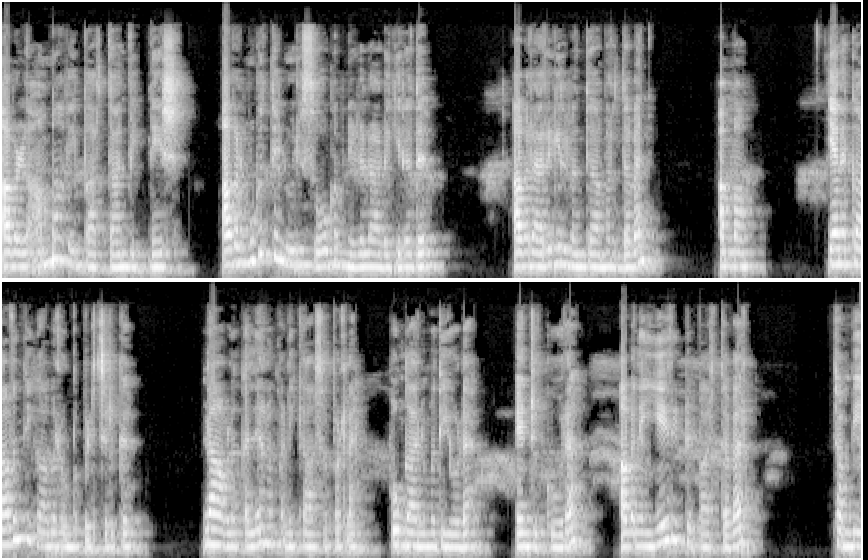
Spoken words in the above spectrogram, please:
அவள் அம்மாவை பார்த்தான் விக்னேஷ். அவர் முகத்தில் ஒரு சோகம் நிழலாடுகிறது. அவர் அருகில் வந்து அமர்ந்தவன் அம்மா எனக்கு அவந்திகாவை ரொம்ப பிடிச்சிருக்கு. நான் அவளை கல்யாணம் பண்ணிக்க ஆசைப்படுறேன் உங்க அனுமதியோட என்று கூற அவனை ஏறிட்டு பார்த்தவர் தம்பி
